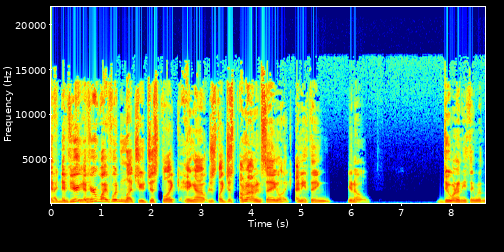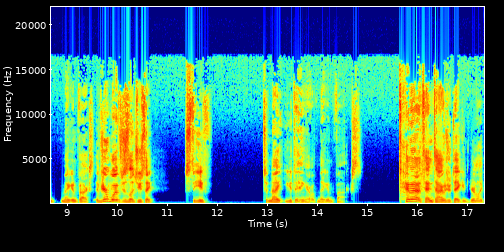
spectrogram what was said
I if, need if your if your wife wouldn't let you just like hang out, just like just I'm not even saying like anything, you know, doing anything with Megan Fox. If your wife just lets you say, Steve, tonight you get to hang out with Megan Fox. 10 out of 10 times you're taking, you're like,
